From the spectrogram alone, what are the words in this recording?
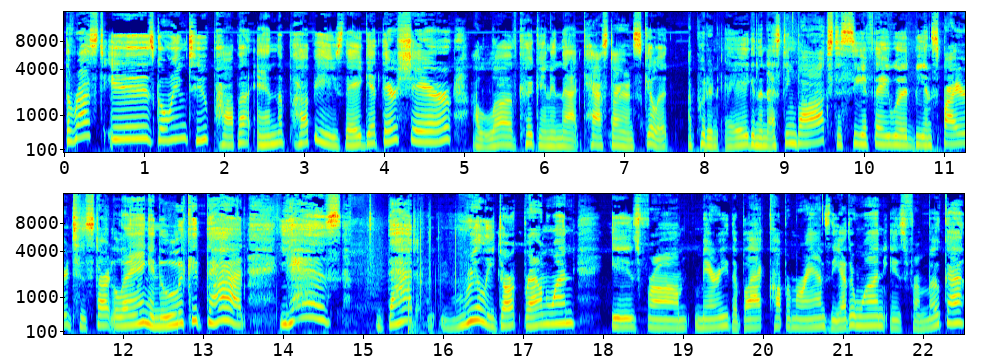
the rest is going to Papa and the puppies. They get their share. I love cooking in that cast iron skillet. I put an egg in the nesting box to see if they would be inspired to start laying and look at that. Yes, that really dark brown one is from Mary, the black copper Marans. The other one is from Mocha.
